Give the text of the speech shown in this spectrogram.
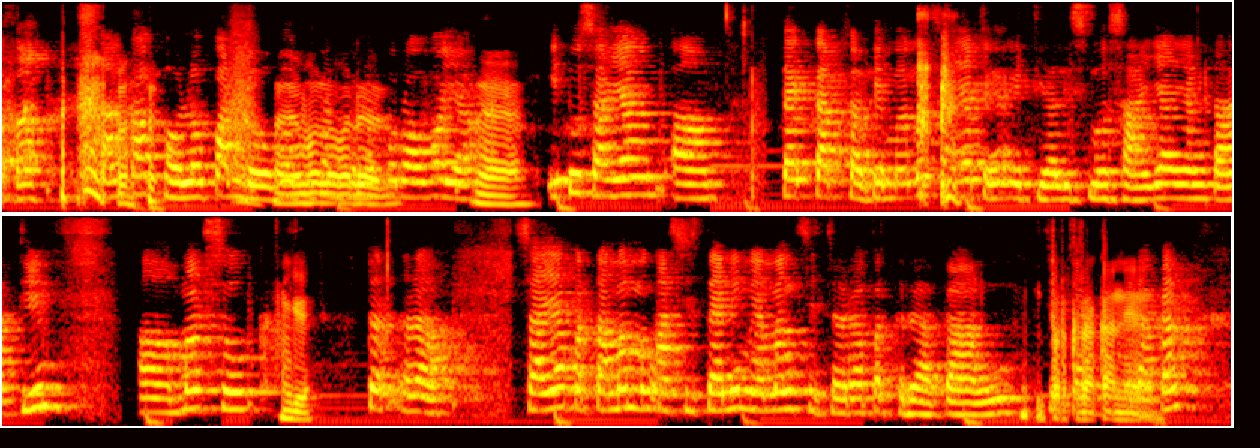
tanpa bolo Pandowo, Bolo bolo ya. Nah, Itu saya eh, tekad bagaimana saya dengan idealisme saya yang tadi eh, masuk. Ter- eh, saya pertama mengasisteni memang sejarah pergerakan, sejarah Pergerakan, ya.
